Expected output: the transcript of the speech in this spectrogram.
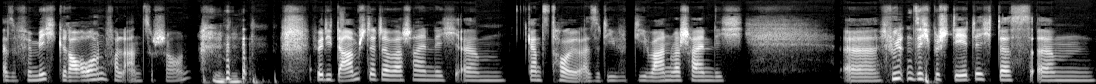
also für mich grauenvoll anzuschauen. Mhm. für die Darmstädter wahrscheinlich ähm, ganz toll. Also die, die waren wahrscheinlich äh, fühlten sich bestätigt, dass ähm,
